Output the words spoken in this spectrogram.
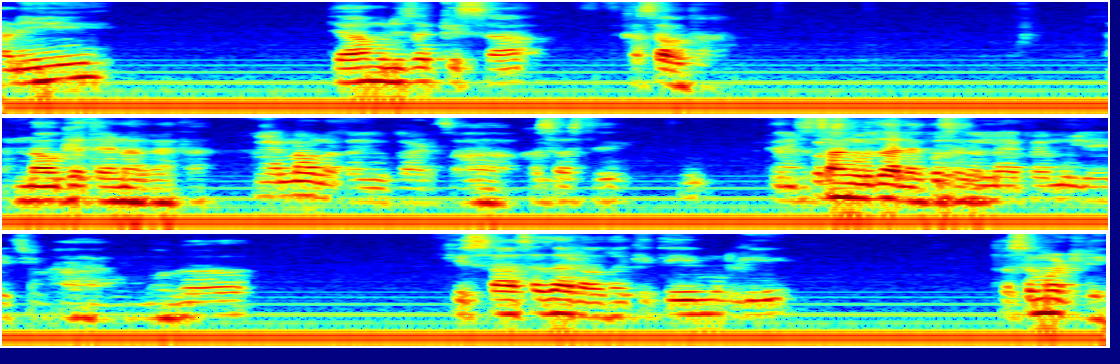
आणि त्या मुलीचा किस्सा कसा होता? नाव घेता येणार नाही आता. नाव नका घेऊ कार्डचं हा कसं असते? त्यांचं चांगलं झालं मुली. हा, मग किस्सा असा झाला होता की ती मुलगी तसं म्हटली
